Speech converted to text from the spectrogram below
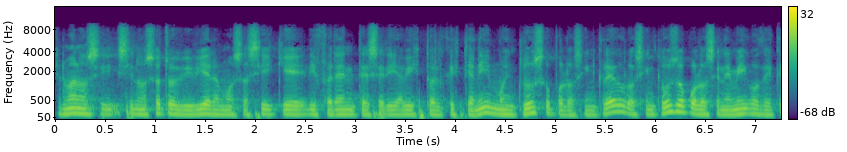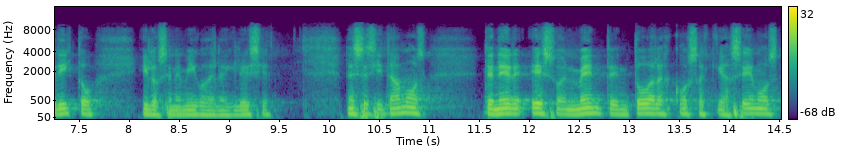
Hermanos, si, si, nosotros viviéramos así, qué diferente sería visto el cristianismo, incluso por los incrédulos, incluso por los enemigos de Cristo y los enemigos de la iglesia. Necesitamos tener eso en mente en todas las cosas que hacemos,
